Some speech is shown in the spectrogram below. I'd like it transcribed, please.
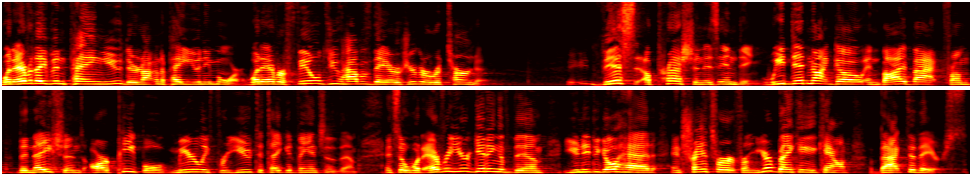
Whatever they've been paying you, they're not going to pay you anymore. Whatever fields you have of theirs, you're going to return it. This oppression is ending. We did not go and buy back from the nations, our people, merely for you to take advantage of them. And so, whatever you're getting of them, you need to go ahead and transfer it from your banking account back to theirs.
